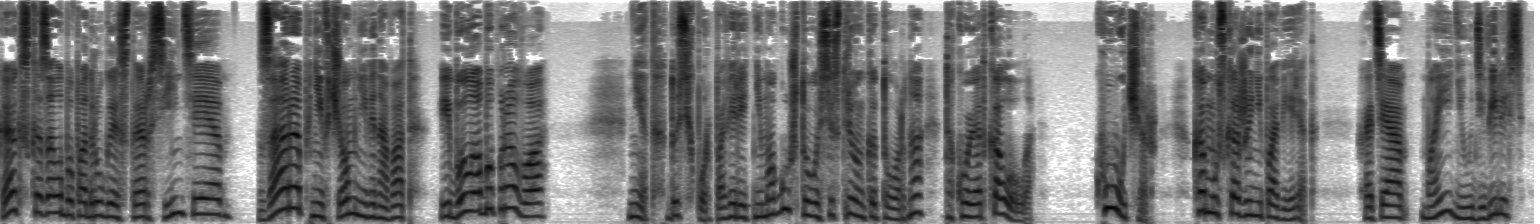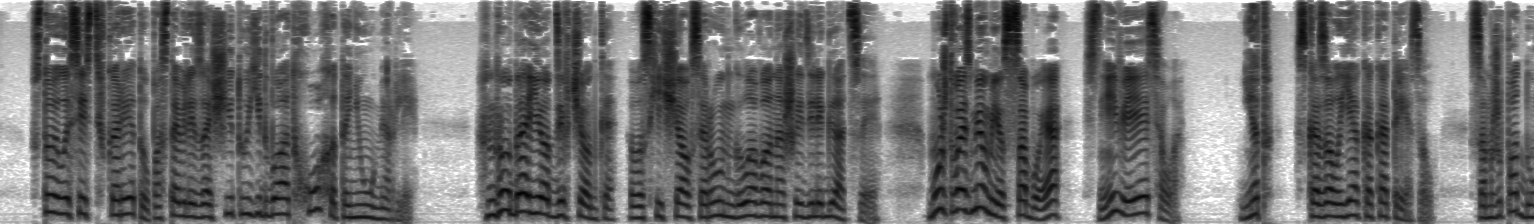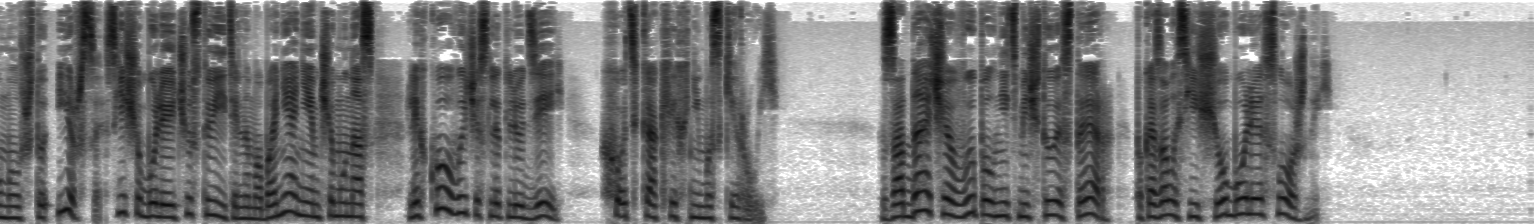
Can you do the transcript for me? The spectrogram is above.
Как сказала бы подруга Эстер Синтия, Зараб ни в чем не виноват. И была бы права. Нет, до сих пор поверить не могу, что сестренка Торна такое отколола. Кучер. Кому скажи, не поверят. Хотя мои не удивились. Стоило сесть в карету, поставили защиту и едва от хохота не умерли. «Ну дает девчонка!» — восхищался Рун, глава нашей делегации. «Может, возьмем ее с собой, а? С ней весело». «Нет», — сказал я, как отрезал. Сам же подумал, что ирсы с еще более чувствительным обонянием, чем у нас, легко вычислят людей, хоть как их не маскируй. Задача выполнить мечту Эстер показалась еще более сложной.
